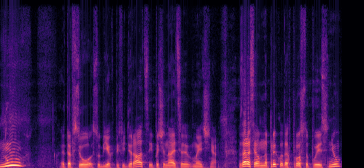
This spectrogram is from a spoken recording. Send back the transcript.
ну, це все суб'єкти федерації, і починається маячня. Зараз я вам на прикладах просто поясню,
